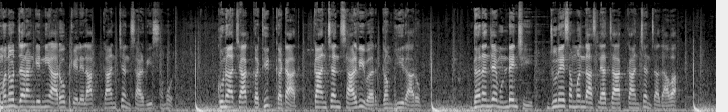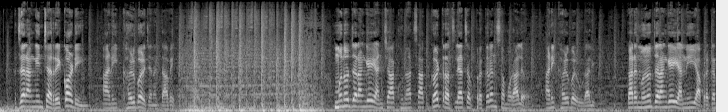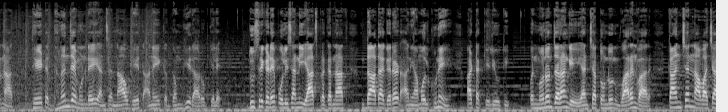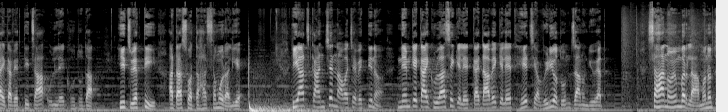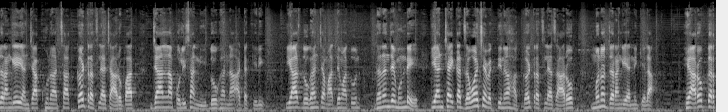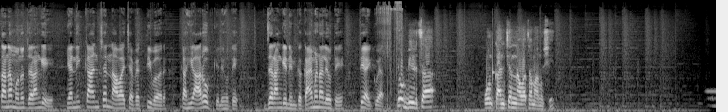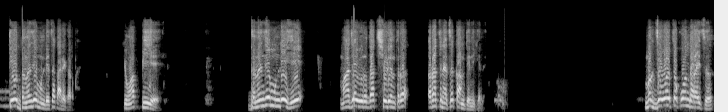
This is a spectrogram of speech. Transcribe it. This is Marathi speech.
मनोज जरांगेंनी आरोप केलेला कांचन साळवी समोर. खुनाच्या कथित कटात कांचन साळवीवर गंभीर आरोप. धनंजय मुंडेंशी जुने संबंध असल्याचा कांचनचा दावा. जरांगेंच्या रेकॉर्डिंग आणि खळबळजनक दावे. मनोज जरांगे यांच्या खुनाचा कट रचल्याचं प्रकरण समोर आलं आणि खळबळ उडाली. कारण मनोज जरांगे यांनी या प्रकरणात थेट धनंजय मुंडे यांचं नाव घेत अनेक गंभीर आरोप केले. दुसरीकडे पोलिसांनी याच प्रकरणात दादा गरड आणि अमोल खुने अटक केली होती. पण मनोज जरांगे यांच्या तोंडून वारंवार कांचन नावाच्या एका व्यक्तीचा उल्लेख होत होता. हीच व्यक्ती आता स्वतः समोर आली आहे. याच कांचन नावाच्या व्यक्तीनं नेमके काय खुलासे केलेत काय दावे केलेत हेच या व्हिडिओतून जाणून घेऊयात. सहा नोव्हेंबरला मनोज जरांगे यांच्या खुनाचा कट रचल्याच्या आरोपात जालना पोलिसांनी दोघांना अटक केली. याच दोघांच्या माध्यमातून धनंजय मुंडे यांच्या एका जवळच्या व्यक्तीनं हा कट रचल्याचा आरोप मनोज जरांगे यांनी केला. हे आरोप करताना मनोज जरांगे यांनी कांचन नावाच्या व्यक्तीवर काही आरोप केले होते. जरांगे नेमकं काय म्हणाले होते ते ऐकूयात. तो बीडचा कोण कांचन नावाचा माणूस आहे. तो धनंजय मुंडेचा कार्यकर्ता आहे. किंवा पी ए धनंजय मुंडे हे माझ्या विरोधात षडयंत्र रचण्याचं काम त्यांनी केलंय. मग जवळचं कोण धरायचं?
